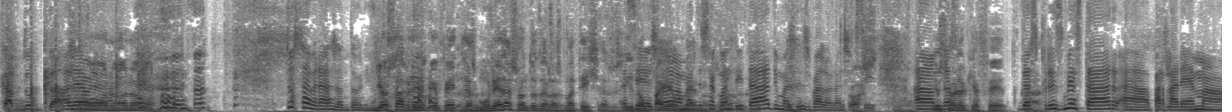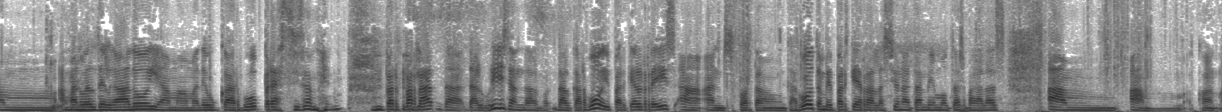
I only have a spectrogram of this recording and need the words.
Cap dubte. A veure. No, no, no. Tu sabràs, Antonio. Jo sabré el que he fet. Les monedes són totes les mateixes. O sigui, sí, no això, pagueu la menys. mateixa quantitat i mateix valor, això sí. jo des- sabré el que he fet. clar. Després, més tard, eh, parlarem amb, amb Manuel Delgado i amb Amadeu Carbó, precisament per parlar de, de l'origen del, del carbó i per què els reis eh, ens porten carbó, també perquè relaciona també moltes vegades amb, amb, amb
